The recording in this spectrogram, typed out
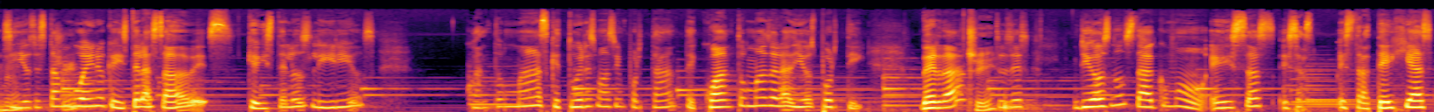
Si Dios es tan bueno que viste las aves, que viste los lirios, ¿cuánto más que tú eres más importante? ¿Cuánto más hará Dios por ti? ¿Verdad? Entonces, Dios nos da como esas, esas estrategias,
